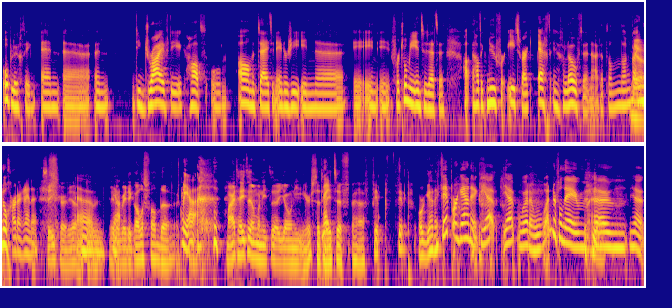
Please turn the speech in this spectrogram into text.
opluchting. En een, die drive die ik had om al mijn tijd en energie in, eh, in, in, voor Tommy in te zetten... ha- had ik nu voor iets waar ik echt in geloofde. Nou, dat, dan, dan kan Ja. je nog harder rennen. Zeker, ja. Ehm, ja, ja. Daar weet ik alles van. De... Ja, Maar het heette helemaal niet eh Joni eerst. Het Nee. heette eh, Vip, Vip Organic. Vip Organic. Ja, ja, what a wonderful name. Ehm, ja.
